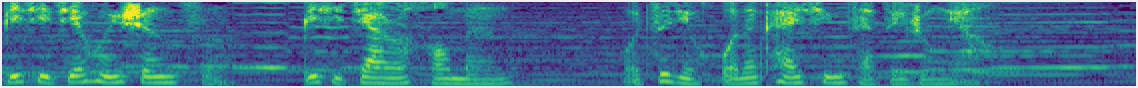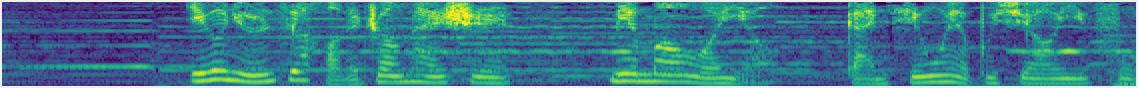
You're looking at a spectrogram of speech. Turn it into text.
比起结婚生子，比起嫁入豪门，我自己活得开心才最重要。一个女人最好的状态是，面貌我有，感情我也不需要依附。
